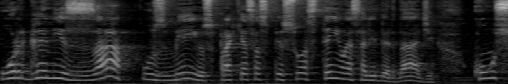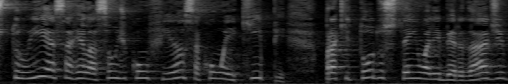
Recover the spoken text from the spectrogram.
organizar os meios para que essas pessoas tenham essa liberdade, construir essa relação de confiança com a equipe para que todos tenham a liberdade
